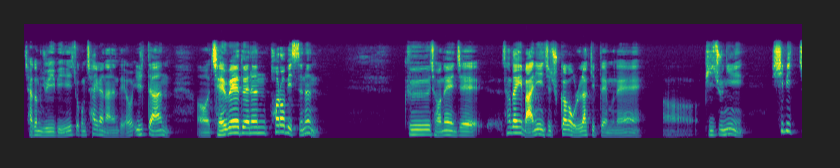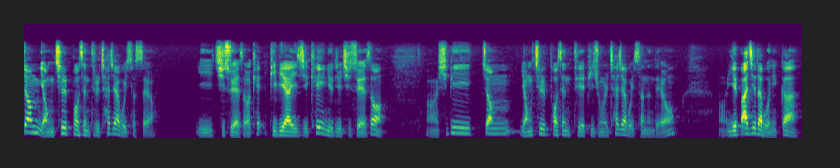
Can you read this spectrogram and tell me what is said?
자금 유입이 조금 차이가 나는데요. 일단 어, 제외되는 펄어비스는 그 전에 이제 상당히 많이 이제 주가가 올랐기 때문에 어, 비중이 12.07%를 차지하고 있었어요. 이 지수에서 BBIG K 뉴딜 지수에서 어, 12.07%의 비중을 차지하고 있었는데요. 어, 이게 빠지다 보니까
